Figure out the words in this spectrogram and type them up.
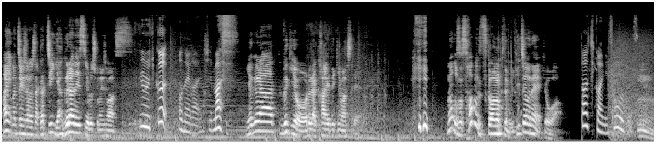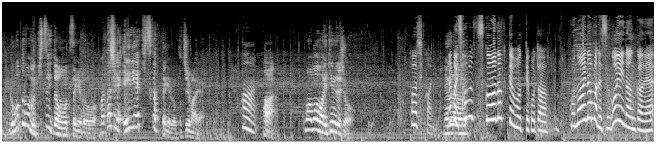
はい、間違えました。ガチ、ヤグラです。よろしくお願いします。ろしくお願いしますヤグラ武器を俺ら変えてきまして。なんかさ、サブ使わなくてもいけちゃうね、今日は。確かにそうですうん。ロボットボムきついと思ってたけど、まあ確かにエリアきつかったけど、途中まで。はいはい。まあまあまあいけるでしょ。確かにややっぱりサブ使わなくてもってことはこの間まですごいなんかね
